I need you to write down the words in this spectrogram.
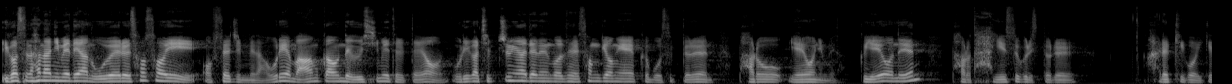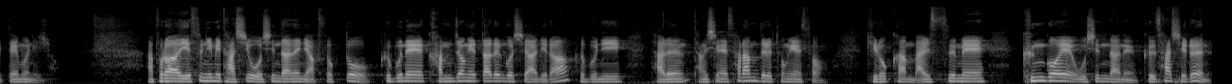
이것은 하나님에 대한 오해를 서서히 없애집니다. 우리의 마음 가운데 의심이 들 때요, 우리가 집중해야 되는 것의 성경의 그 모습들은 바로 예언입니다. 그 예언은 바로 다 예수 그리스도를 가르키고 있기 때문이죠. 앞으로 예수님이 다시 오신다는 약속도 그분의 감정에 따른 것이 아니라 그분이 다른 당신의 사람들을 통해서 기록한 말씀의 근거에 오신다는 그 사실은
